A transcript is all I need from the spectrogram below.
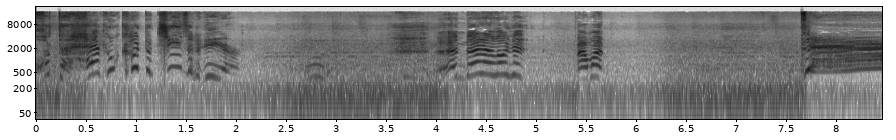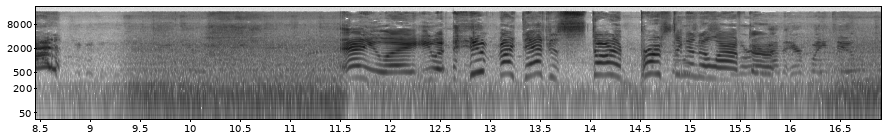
what the heck? Who cut the cheese in here? And then I looked at, I went, Dad! Anyway, he went, my dad just started bursting into laughter. On the airplane too?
